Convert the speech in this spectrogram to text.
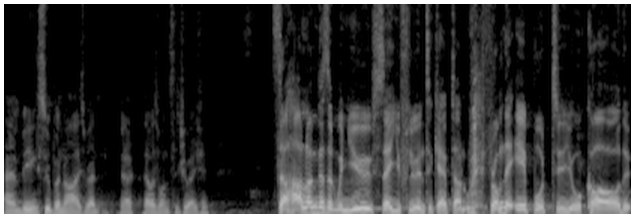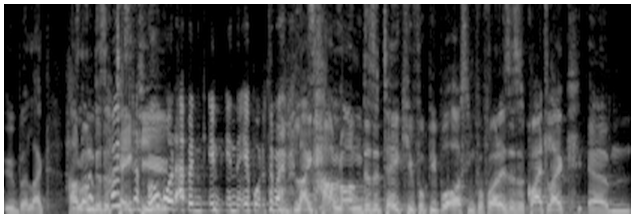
and being super nice. But, you know, that was one situation. So how long does it when you say you flew into Cape Town from the airport to your car or the Uber? Like how long does it Post take a you? billboard up in, in, in the airport at the moment. Like how long does it take you for people asking for photos? Is it quite like? Um,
